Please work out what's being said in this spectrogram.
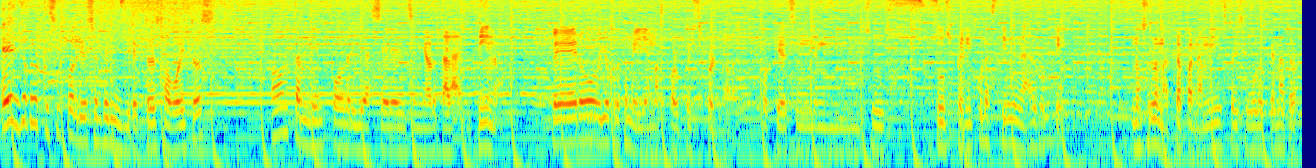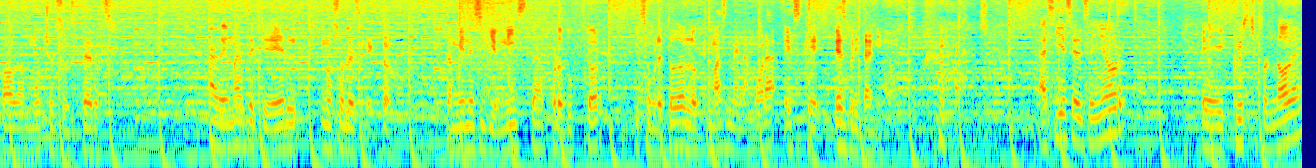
Él yo creo que sí podría ser de mis directores favoritos, o también podría ser el señor Tarantino. Pero yo creo que me iría más por Christopher Nolan, porque sin- sus, sus películas tienen algo que no solo me atrapan a mí, estoy seguro que han atrapado a muchos de ustedes. Además de que él no solo es director, también es guionista, productor y sobre todo lo que más me enamora es que es británico. Así es el señor eh, Christopher Nolan.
